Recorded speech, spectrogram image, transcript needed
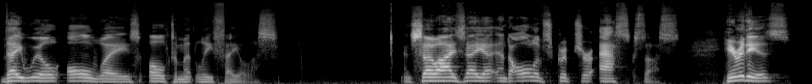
they will always ultimately fail us. And so Isaiah and all of Scripture asks us here it is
